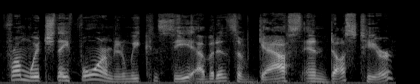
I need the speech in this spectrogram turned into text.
from which they formed and we can see evidence of gas and dust here.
